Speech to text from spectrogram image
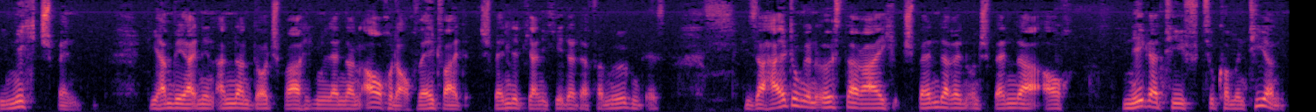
die nicht spenden, die haben wir ja in den anderen deutschsprachigen Ländern auch oder auch weltweit. Spendet ja nicht jeder, der vermögend ist. Diese Haltung in Österreich, Spenderinnen und Spender auch negativ zu kommentieren,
